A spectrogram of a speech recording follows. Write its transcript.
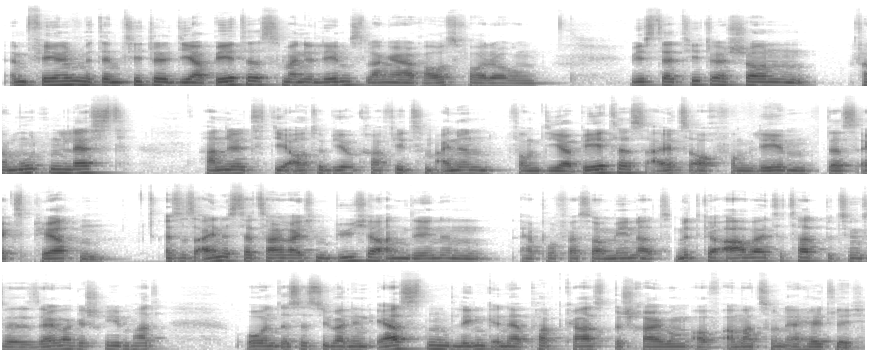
empfehlen mit dem Titel Diabetes, meine lebenslange Herausforderung. Wie es der Titel schon vermuten lässt, handelt die Autobiografie zum einen vom Diabetes als auch vom Leben des Experten. Es ist eines der zahlreichen Bücher, an denen Herr Professor Mehnert mitgearbeitet hat bzw. selber geschrieben hat und es ist über den ersten Link in der Podcast-Beschreibung auf Amazon erhältlich.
